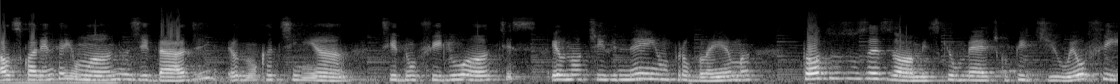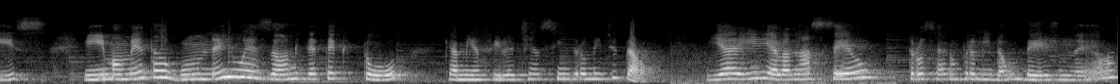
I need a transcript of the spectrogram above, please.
aos 41 anos de idade, eu nunca tinha tido um filho antes, eu não tive nenhum problema. Todos os exames que o médico pediu eu fiz e em momento algum nenhum exame detectou que a minha filha tinha síndrome de Down. E aí ela nasceu, trouxeram para mim dar um beijo nela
